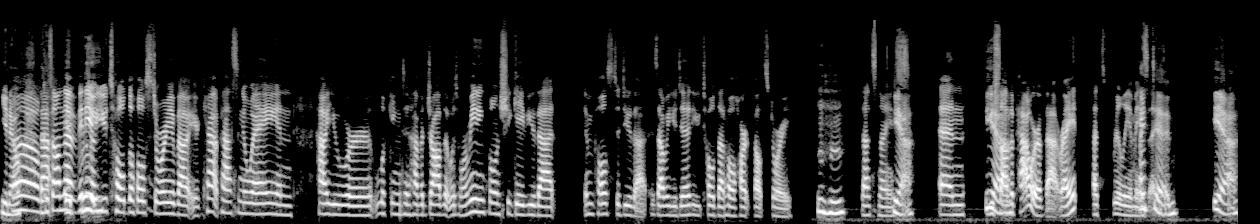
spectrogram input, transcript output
you know? Oh, because on that video, really... you told the whole story about your cat passing away and how you were looking to have a job that was more meaningful. And she gave you that impulse to do that. Is that what you did? You told that whole heartfelt story. Mm-hmm. That's nice. Yeah. And you yeah. saw the power of that, right? That's really amazing. I did. Yeah.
